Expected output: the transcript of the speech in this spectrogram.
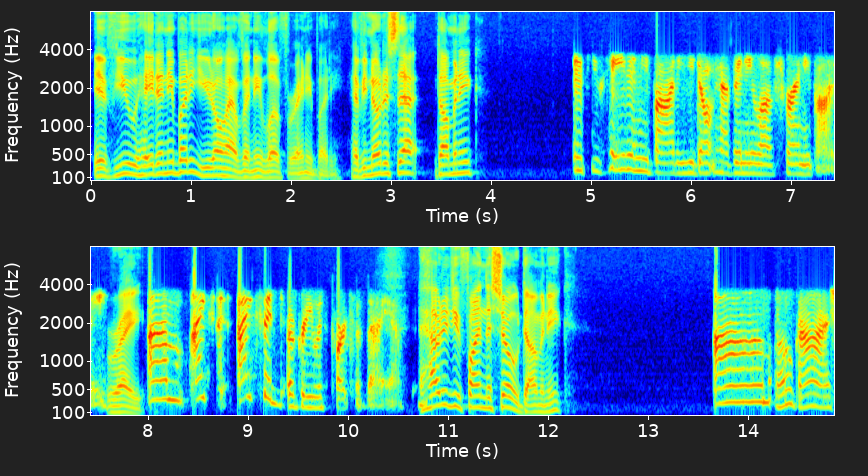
if you hate anybody, you don't have any love for anybody. Have you noticed that, Dominique? If you hate anybody, you don't have any love for anybody. Right. Um, I could, I could agree with parts of that. Yeah. How did you find the show, Dominique? Um. Oh gosh.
